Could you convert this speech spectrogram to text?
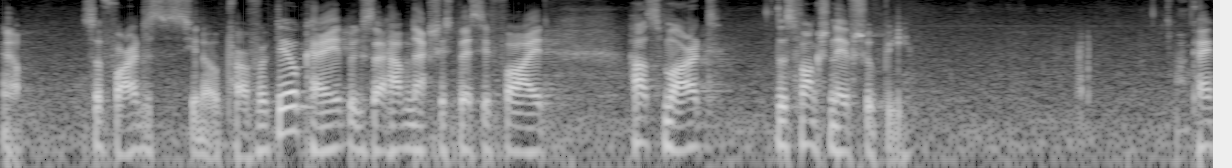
You know, so far this is, you know, perfectly okay because I haven't actually specified how smart this function f should be. Okay?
